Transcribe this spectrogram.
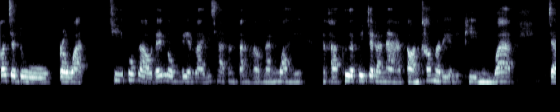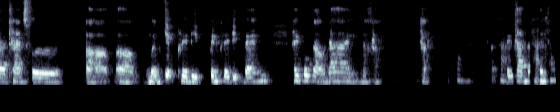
ก็จะดูประวัติ ที่พวกเราได้ลงเรียนรายวิชาต่างๆ เหล่านั้นไว้นะคะเพื่อพิจารณาตอนเข้ามาเรียนอีกทีหนึ่งว่าจะ transfer เอ่อเอ่อเหมือนเก็บเครดิตเป็นเครดิตแบงค์ให้พวกเราได้นะคะค่ะค่ะเป็นการดำค่ะเนินการ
